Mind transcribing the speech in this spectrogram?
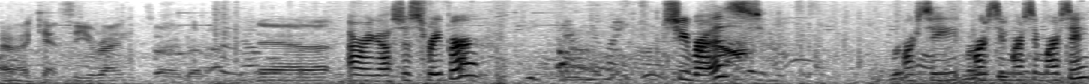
I, I can't see you, Ryan. Sorry about that. Yeah. That, There we go. It's just Reaper. She res. Mercy, mercy, mercy, mercy.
